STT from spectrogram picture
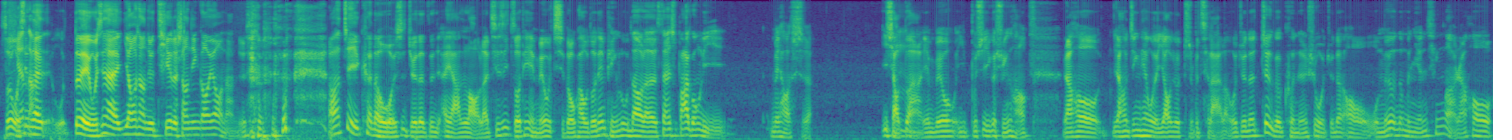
所以我现在我对我现在腰上就贴着伤筋膏药呢，就是。然后这一刻呢，我是觉得自己哎呀老了。其实昨天也没有骑多快，我昨天平路到了三十八公里每小时。一小段啊，也没有，也不是一个巡航，然后，然后今天我的腰就直不起来了。我觉得这个可能是我觉得哦，我没有那么年轻了，然后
